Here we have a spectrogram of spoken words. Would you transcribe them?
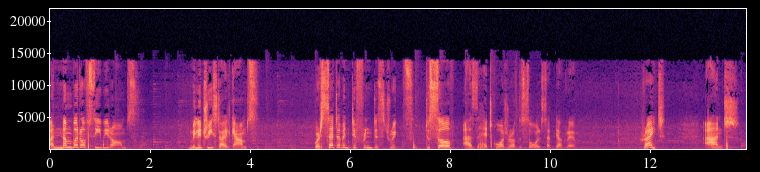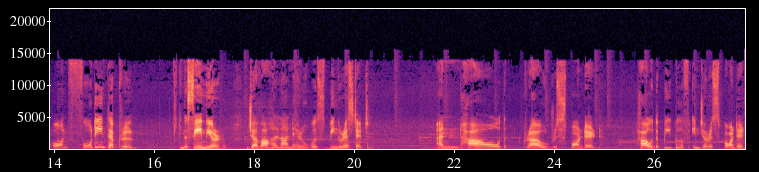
a number of sibirams, military style camps, were set up in different districts to serve as the headquarters of the salt satyagraha. Right, and on 14th April in the same year, Jawaharlal Nehru was being arrested. And how the crowd responded, how the people of India responded.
